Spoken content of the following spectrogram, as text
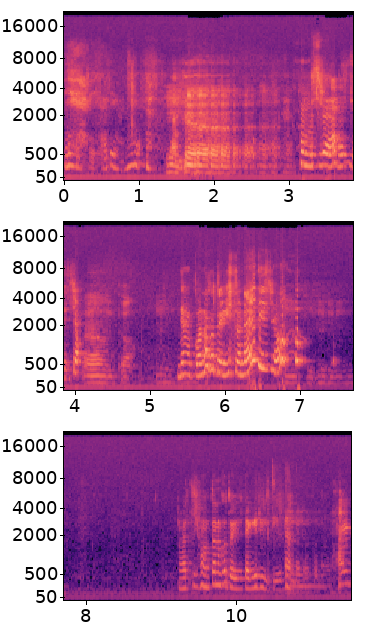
やれやれよね。面白い話でしょ。でもこんなこと言う人ないでしょ。うん。私本当のこと言ってあげるって言ったんだから。本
